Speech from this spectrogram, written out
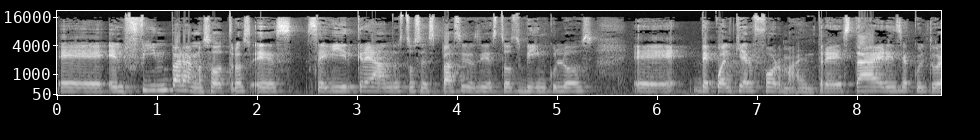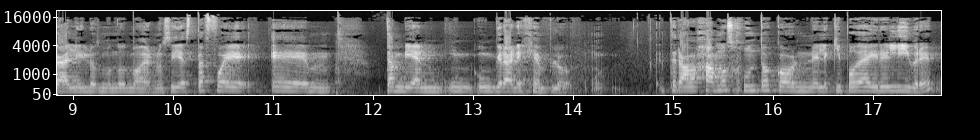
Eh, el fin para nosotros es seguir creando estos espacios y estos vínculos eh, de cualquier forma entre esta herencia cultural y los mundos modernos. Y esta fue también un gran ejemplo trabajamos junto con el equipo de Aire Libre.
